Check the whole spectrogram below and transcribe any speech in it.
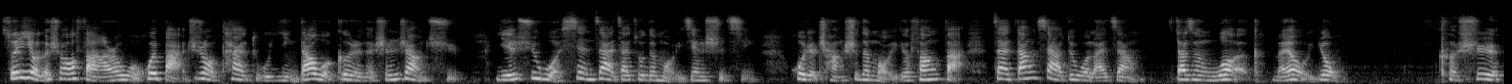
所以有的时候反而我会把这种态度引到我个人的身上去。也许我现在在做的某一件事情，或者尝试的某一个方法，在当下对我来讲。Doesn't work，没有用。可是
